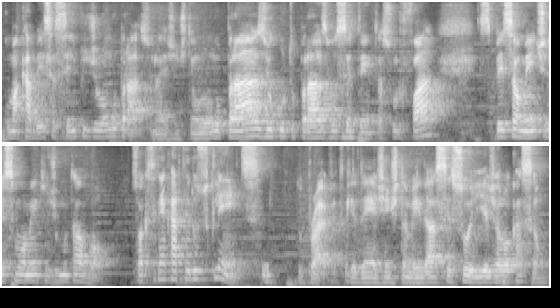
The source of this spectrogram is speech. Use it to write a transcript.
com uma cabeça sempre de longo prazo. Né? A gente tem um longo prazo e o curto prazo você tenta surfar, especialmente nesse momento de muita volta. Só que você tem a carteira dos clientes do private, que a gente também dá assessoria de alocação.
